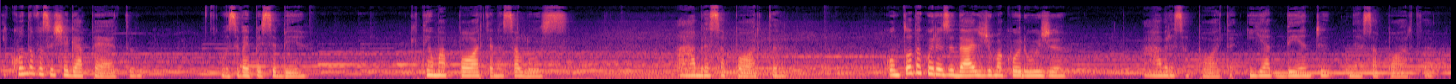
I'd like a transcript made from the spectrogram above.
E quando você chegar perto, você vai perceber que tem uma porta nessa luz Abra essa porta. Com toda a curiosidade de uma coruja, abra essa porta e adentre nessa porta.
